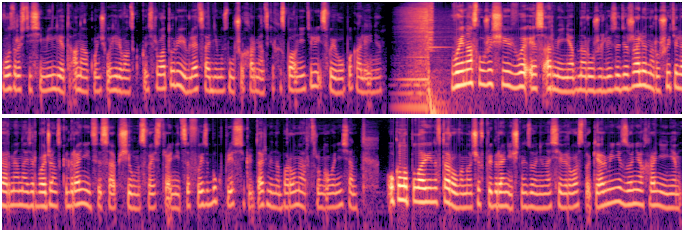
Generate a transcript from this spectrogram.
в возрасте 7 лет. Она окончила Ереванскую консерваторию и является одним из лучших армянских исполнителей своего поколения. Военнослужащие ВС Армении обнаружили и задержали нарушителя армяно-азербайджанской границы, сообщил на своей странице в Facebook пресс-секретарь Минобороны Арцрун Ованесян. Около половины второго ночи в приграничной зоне на северо-востоке Армении в зоне охранения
